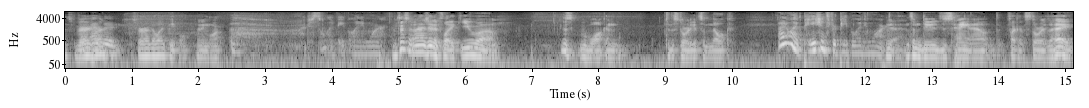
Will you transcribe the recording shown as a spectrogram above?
it's very I hard. would- It's very hard to like people anymore. I just don't like people anymore. Just imagine if, like, you um, just walking to the store to get some milk. I don't have patience for people anymore. Yeah, and some dude's just hanging out at the fucking store. He's like, "Hey,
